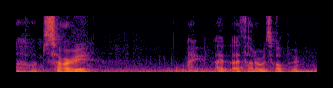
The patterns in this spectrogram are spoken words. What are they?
Oh, I'm sorry. I, I, I thought I was helping.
